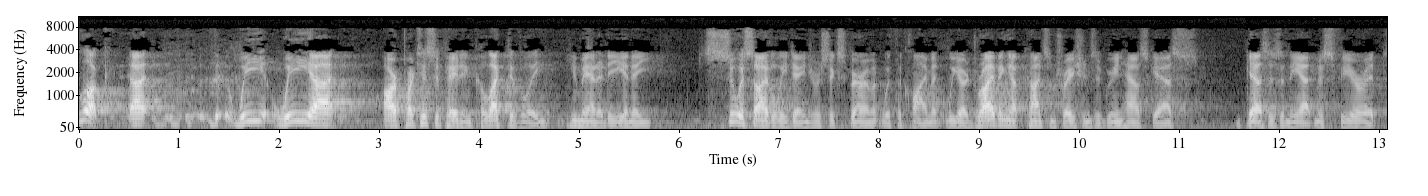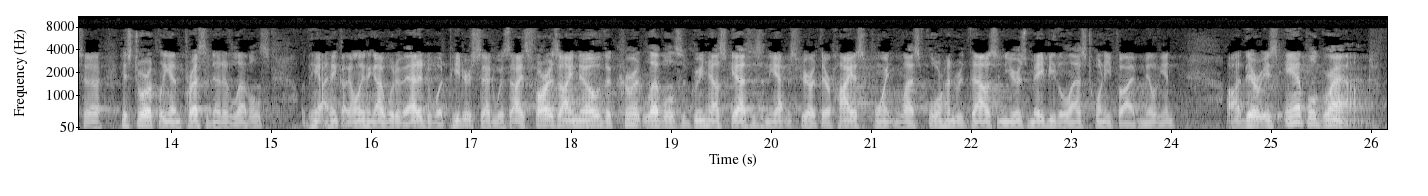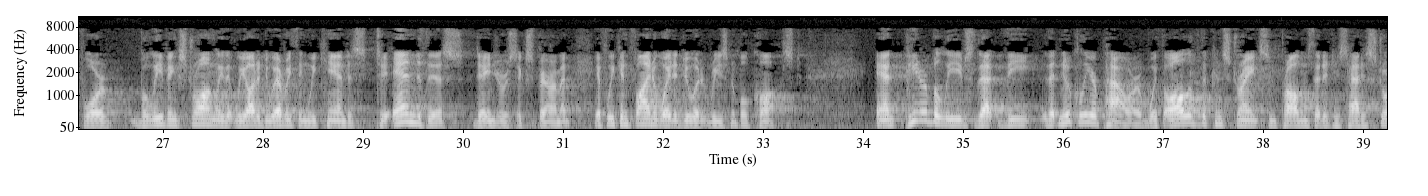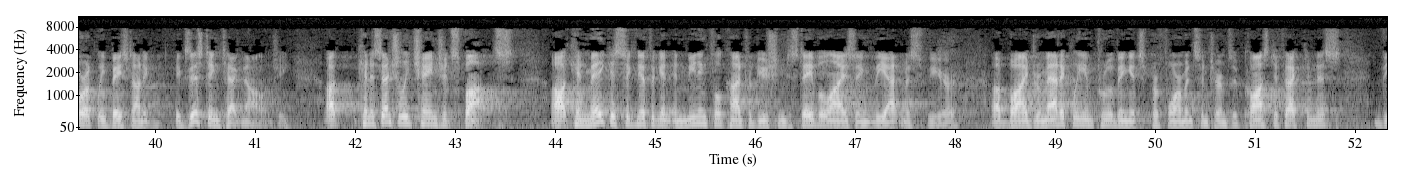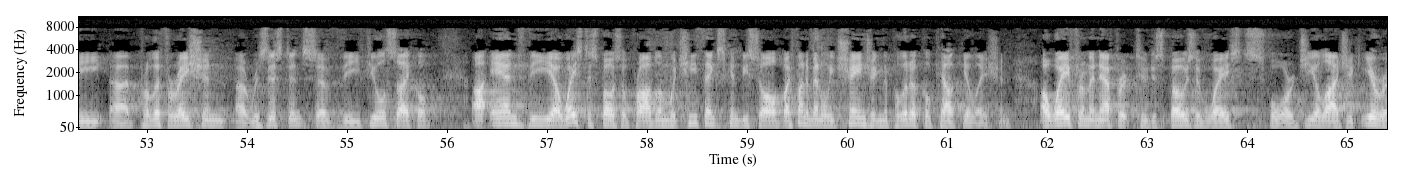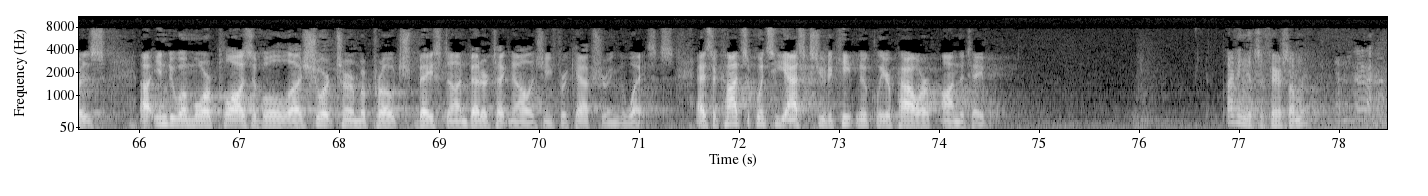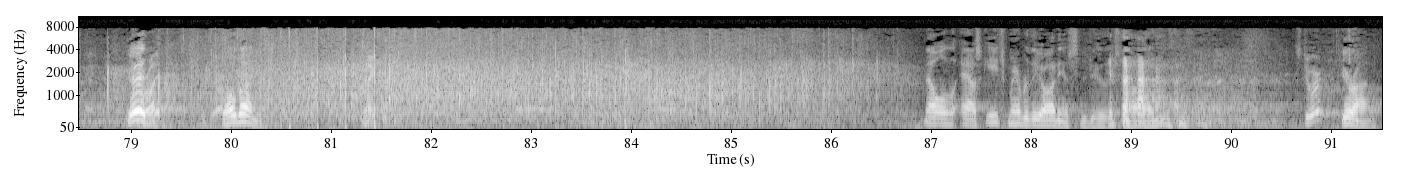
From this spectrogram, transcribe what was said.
look, uh, we we uh, are participating collectively, humanity, in a suicidally dangerous experiment with the climate. We are driving up concentrations of greenhouse gas gases in the atmosphere at uh, historically unprecedented levels. I think the only thing I would have added to what Peter said was, as far as I know, the current levels of greenhouse gases in the atmosphere are at their highest point in the last 400,000 years, maybe the last 25 million. Uh, there is ample ground for believing strongly that we ought to do everything we can to, to end this dangerous experiment if we can find a way to do it at reasonable cost. And Peter believes that, the, that nuclear power, with all of the constraints and problems that it has had historically based on existing technology, uh, can essentially change its spots, uh, can make a significant and meaningful contribution to stabilizing the atmosphere uh, by dramatically improving its performance in terms of cost effectiveness, the uh, proliferation uh, resistance of the fuel cycle, uh, and the uh, waste disposal problem, which he thinks can be solved by fundamentally changing the political calculation away from an effort to dispose of wastes for geologic eras uh, into a more plausible uh, short term approach based on better technology for capturing the wastes. As a consequence, he asks you to keep nuclear power on the table. I think it's a fair summary. Good. Well done. Thank you. Now I'll ask each member of the audience to do this. Now, Stewart? You're on.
